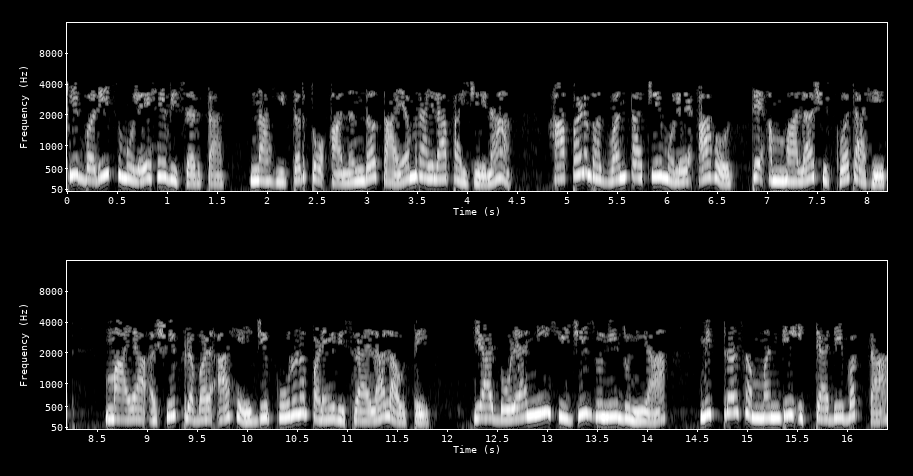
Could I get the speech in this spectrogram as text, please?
की बरीच मुले हे विसरतात. नाही तर तो आनंद कायम राहिला पाहिजे ना. आपण भगवंताची मुले आहोत ते आम्हाला शिकवत आहेत. माया अशी प्रबळ आहे जी पूर्णपणे विसरायला लावते. या डोळ्यांनी ही जी जुनी दुनिया मित्र संबंधी इत्यादी बघता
